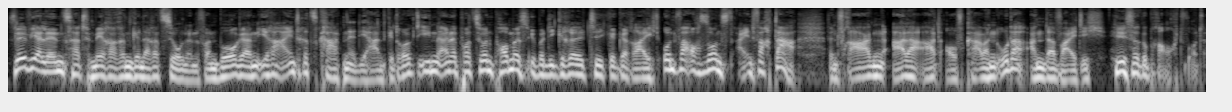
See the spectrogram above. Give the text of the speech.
Silvia Lenz hat mehreren Generationen von Burgern ihre Eintrittskarten in die Hand gedrückt, ihnen eine Portion Pommes über die Grilltheke gereicht und war auch sonst einfach da, wenn Fragen aller Art aufkamen oder anderweitig Hilfe gebraucht wurde.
